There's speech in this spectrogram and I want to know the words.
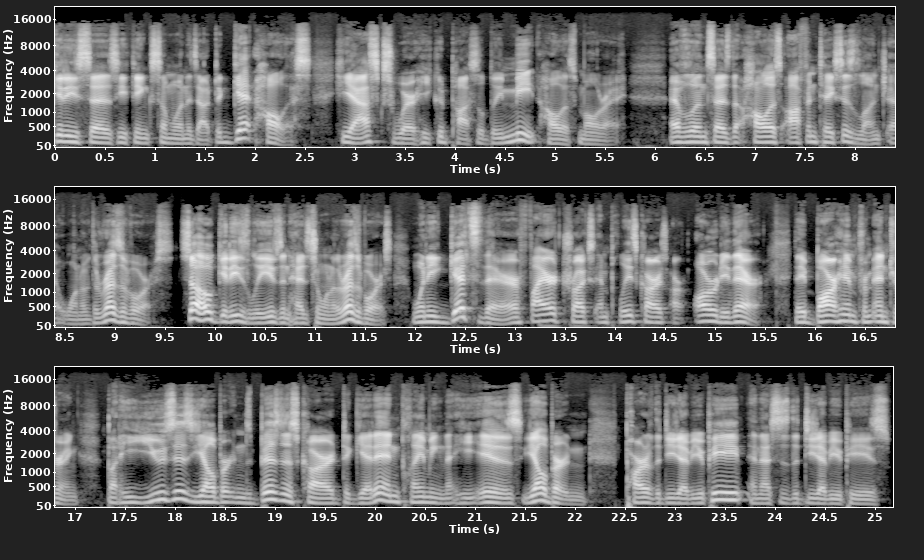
Gittes says he thinks someone is out to get Hollis. He asks where he could possibly meet Hollis Mulwray. Evelyn says that Hollis often takes his lunch at one of the reservoirs. So Gittes leaves and heads to one of the reservoirs. When he gets there, fire trucks and police cars are already there. They bar him from entering, but he uses Yelburton's business card to get in, claiming that he is Yelburton, part of the DWP, and this is the DWP's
